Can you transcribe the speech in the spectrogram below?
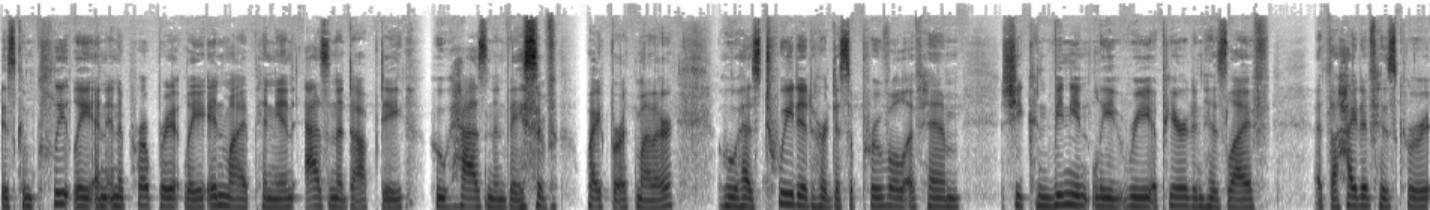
is completely and inappropriately, in my opinion, as an adoptee who has an invasive white birth mother, who has tweeted her disapproval of him. She conveniently reappeared in his life at the height of his career.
